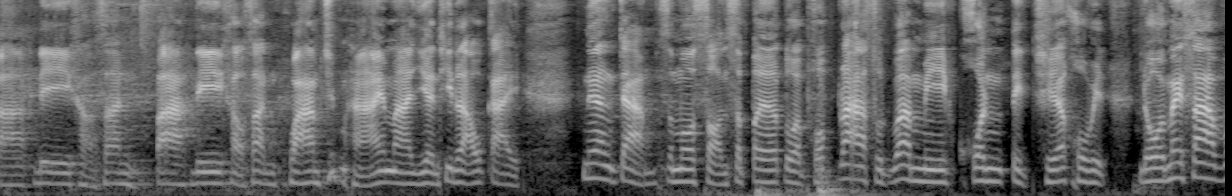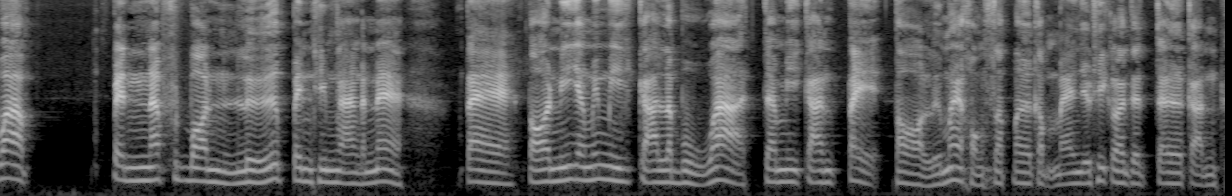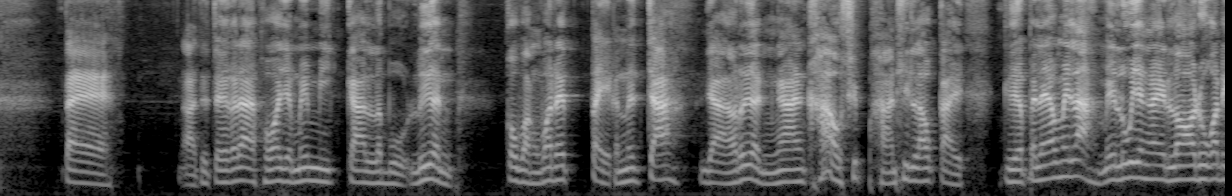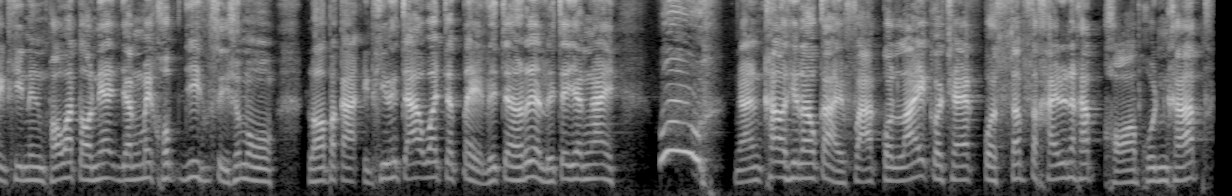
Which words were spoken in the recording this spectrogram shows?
ปากดีข่าวสั้น ปากดีข่าวสั้น ความชิบหายมาเยือนที่เล้าไก่ เนื่องจากสโมสรสเปอร์ตรวจพบล่าสุดว่ามีคนติดเชื้อโควิด โดยไม่ทราบว่าเป็นนักฟุตบอลหรือเป็นทีมงานกันแน่ แต่ตอนนี้ยังไม่มีการระบุว่าจะมีการเตะต่อหรือไม่ของสเปอร์กับแมนยูที่กำลังจะเจอกัน แต่อาจจะเจอก็ได้เพราะว่ายังไม่มีการระบุเลื่อน ก็หวังว่าได้เตะกันนะจ๊ะ อย่าเลื่อนงานเข้าวชิบหายที่เล้าไก่ เกือบไปแล้วไม่ล่ะ ไม่รู้ยังไงรอดูกันอีกทีหนึ่งเพราะว่าตอนเนี้ยังไม่ครบ 24 ชั่วโมง รอประกาศอีกทีนะจ๊ะ ว่าจะเตะหรือจะเลื่อนหรือจะยังไงวู้งานเข้าที่เราไก่ฝากกดไลค์กดแชร์กด Subscribe ด้วยนะครับ ขอบคุณครับ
